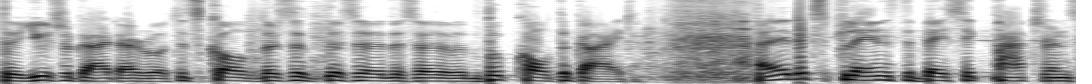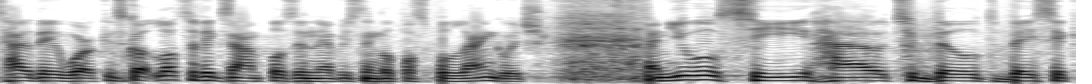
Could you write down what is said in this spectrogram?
the user guide I wrote. It's called, there's a, there's, a, there's a book called The Guide. And it explains the basic patterns, how they work. It's got lots of examples in every single possible language. And you will see how to build basic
